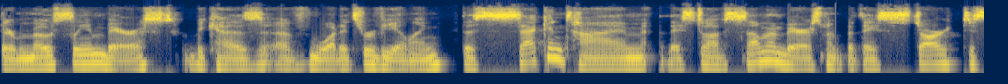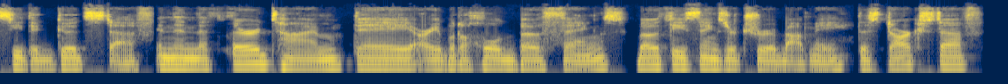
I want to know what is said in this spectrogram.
they're mostly embarrassed because of what it's revealing. The second time, they still have some embarrassment, but they start to see the good stuff. And then the third time, they are able to hold both things. Both these things are true about me this dark stuff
